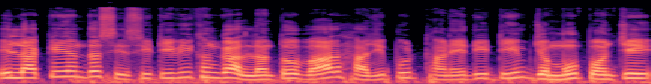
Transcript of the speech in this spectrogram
ਇਲਾਕੇ ਅੰਦਰ ਸੀਸੀਟੀਵੀ ਖੰਗਾਲਣ ਤੋਂ ਬਾਅਦ ਹਾਜੀਪੁਰ ਥਾਣੇ ਦੀ ਟੀਮ ਜੰਮੂ ਪਹੁੰਚੀ,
